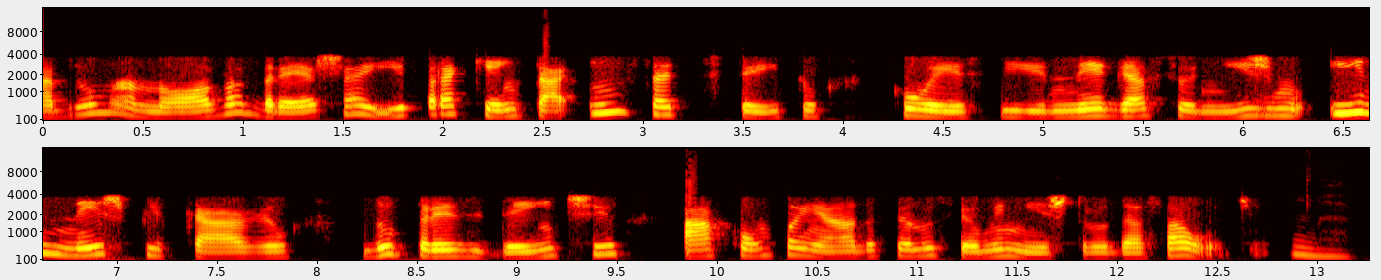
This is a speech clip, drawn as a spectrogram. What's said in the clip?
abre uma nova brecha aí para quem está insatisfeito com esse negacionismo inexplicável do presidente, acompanhado pelo seu ministro da Saúde. É.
